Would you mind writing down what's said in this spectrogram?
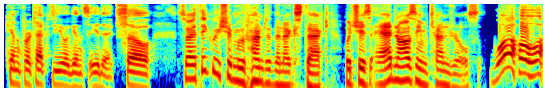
can protect you against Edict. So, so I think we should move on to the next deck, which is Ad Nauseam Tendrils. Whoa!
